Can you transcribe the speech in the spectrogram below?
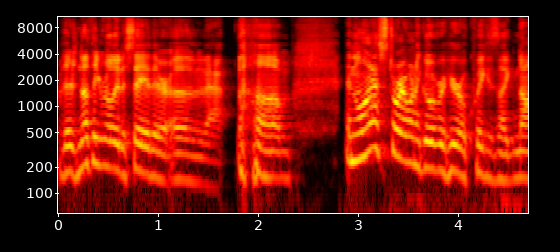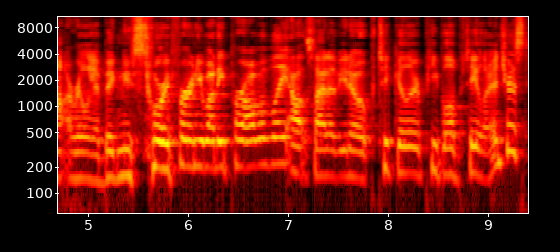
There's nothing really to say there other than that. Um and the last story I want to go over here real quick is like not really a big news story for anybody, probably outside of you know particular people of particular interest,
